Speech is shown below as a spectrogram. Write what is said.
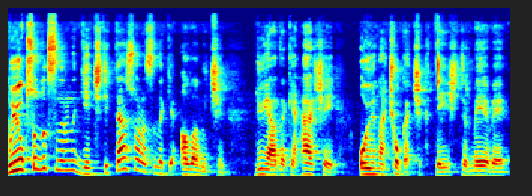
Bu yoksulluk sınırını geçtikten sonrasındaki alan için dünyadaki her şey oyuna çok açık. Değiştirmeye ve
